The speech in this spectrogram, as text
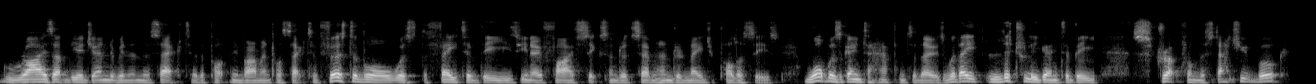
rise up the agenda within the sector, the, the, environmental sector. First of all, was the fate of these, you know, five, 600, 700 major policies. What was going to happen to those? Were they literally going to be struck from the statute book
